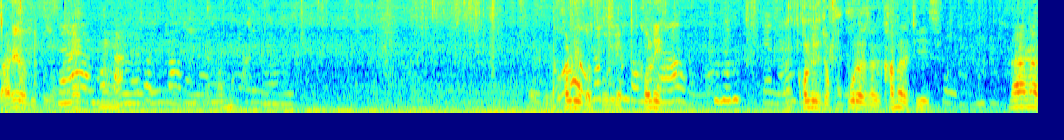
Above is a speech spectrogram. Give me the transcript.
말이라도 이쁘잖아. 컬리도 두 개. 컬리. 컬리는 저 거꾸로에서 카메라 뒤에 있어. 나나.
